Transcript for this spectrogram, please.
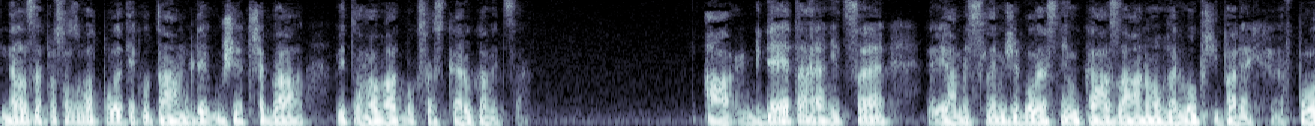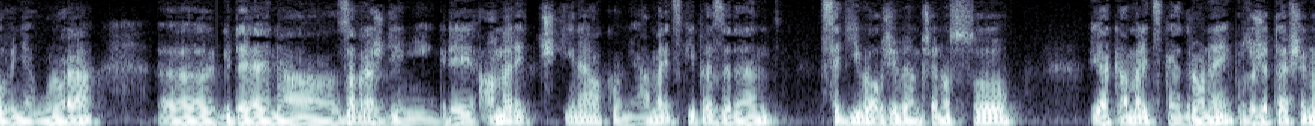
nelze prosazovat politiku tam, kde už je třeba vytahovat boxerské rukavice. A kde je ta hranice, já myslím, že bylo jasně ukázáno ve dvou případech. V polovině února, eh, kde na zavraždění, kdy američtí neokoně, americký prezident se díval v živém přenosu, jak americké drony, protože to je všechno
